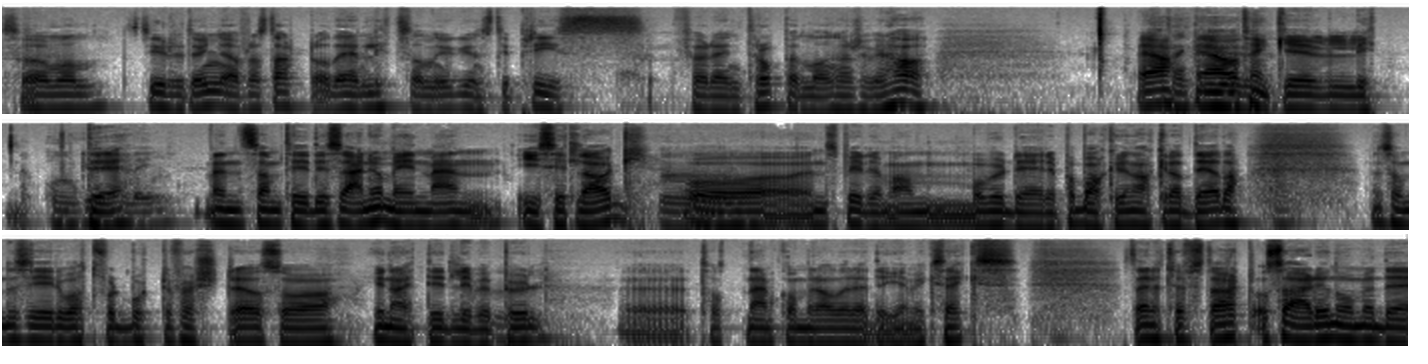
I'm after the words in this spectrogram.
Så man styrer litt unna fra start, og det er en litt sånn ugunstig pris for den troppen man kanskje vil ha. Ja, Tenker jeg du- tenker litt Det. Men samtidig så er han jo main man i sitt lag, Mm. og en spiller man må vurdere på bakgrunn av akkurat det, da. Men som du sier, Watford borte første, og så United, Liverpool. Eh, Tottenham kommer allerede i Genvik 6. Så det er en tøff start. Og så er det jo noe med det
